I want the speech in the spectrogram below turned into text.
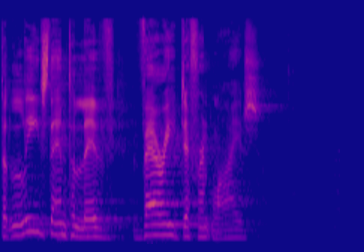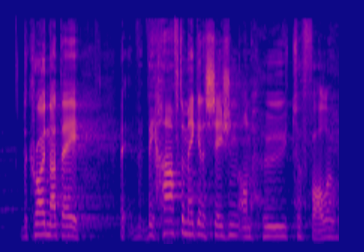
that leads them to live very different lives. The crowd in that day, they have to make a decision on who to follow.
